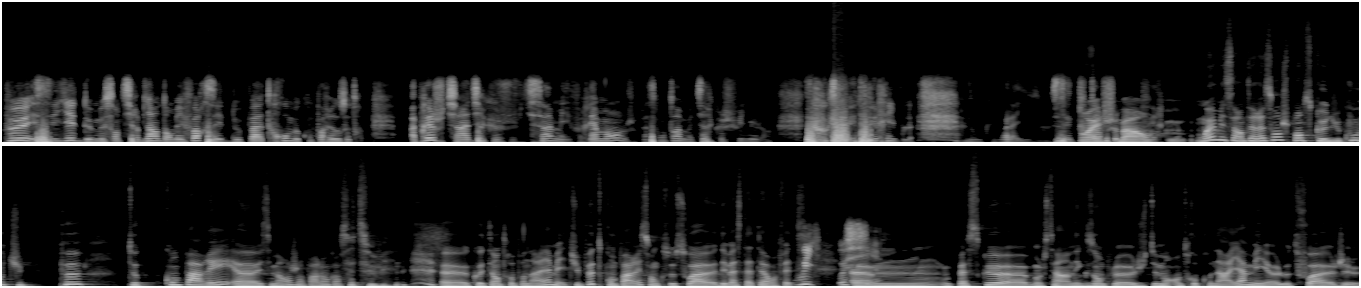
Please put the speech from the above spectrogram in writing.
peux essayer de me sentir bien dans mes forces et de pas trop me comparer aux autres. Après je tiens à dire que je dis ça, mais vraiment je passe mon temps à me dire que je suis nulle, hein. Donc c'est terrible. Donc voilà, il c'est tout un Ouais, chemin bah, à en faire, ouais, mais c'est intéressant. Je pense que du coup, tu peux te comparer, et c'est marrant, j'en parlais encore cette semaine, heu, côté entrepreneuriat, mais tu peux te comparer sans que ce soit, heu, dévastateur, en fait. Oui, aussi. Parce que, bon, c'est un exemple, justement entrepreneuriat, mais l'autre fois, je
